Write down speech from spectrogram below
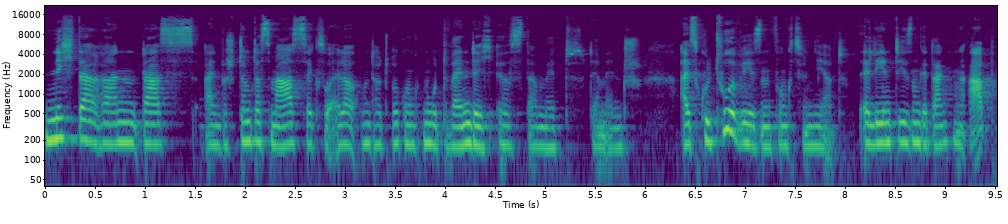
nicht daran, dass ein bestimmtes Maß sexueller Unterdrückung notwendig ist, damit der Mensch als Kulturwesen funktioniert. Er lehnt diesen Gedanken ab.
